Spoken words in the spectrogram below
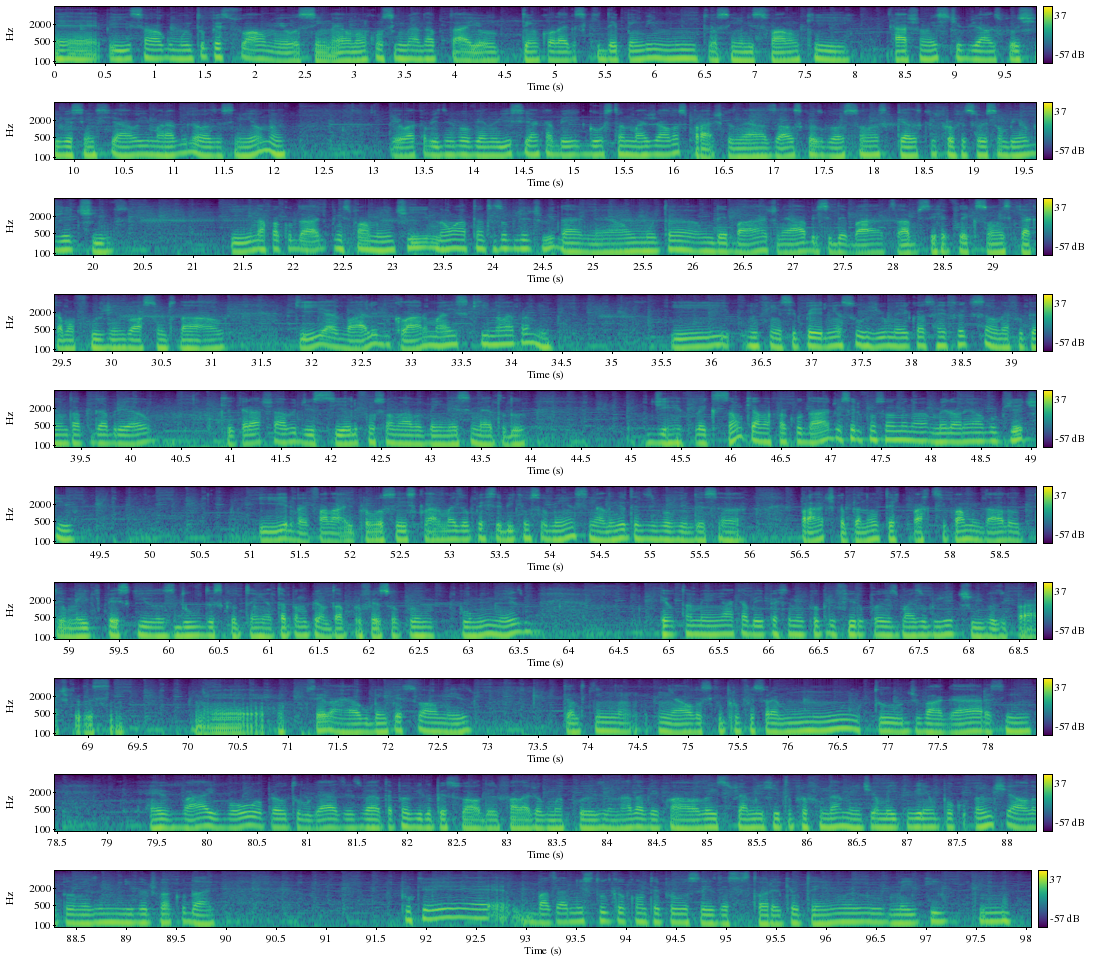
É, e isso é algo muito pessoal meu, assim, né? Eu não consigo me adaptar. Eu tenho colegas que dependem muito, assim, eles falam que acham esse tipo de aula expositiva essencial e maravilhosa, assim, eu não eu acabei desenvolvendo isso e acabei gostando mais de aulas práticas, né? As aulas que eu gosto são aquelas que os professores são bem objetivos. E na faculdade, principalmente, não há tantas objetividades, né? Há um, muita, um debate, né? Abre-se debates, abre-se reflexões que acabam fugindo do assunto da aula, que é válido, claro, mas que não é para mim. E, enfim, esse Perinha surgiu meio com essa reflexão, né? Fui perguntar pro Gabriel que, que ele achava disso, se ele funcionava bem nesse método de reflexão que é na faculdade ou se ele funciona melhor, melhor em algo objetivo. E ele vai falar aí para vocês, claro, mas eu percebi que eu sou bem assim, além de eu ter desenvolvido essa prática para não ter que participar muito da aula, eu meio que pesquiso as dúvidas que eu tenho, até para não perguntar pro professor por, por mim mesmo. Eu também acabei percebendo que eu prefiro coisas mais objetivas e práticas assim. É, sei lá, é algo bem pessoal mesmo. Tanto que em, em aulas que o professor é muito devagar, assim, é, vai, voa para outro lugar, às vezes vai até para a vida pessoal dele falar de alguma coisa, nada a ver com a aula, isso já me irrita profundamente. Eu meio que virei um pouco anti-aula, pelo menos em nível de faculdade. Porque, é, baseado nisso tudo que eu contei para vocês, dessa história que eu tenho, eu meio que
